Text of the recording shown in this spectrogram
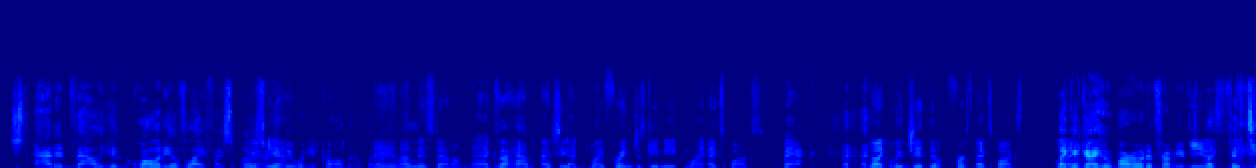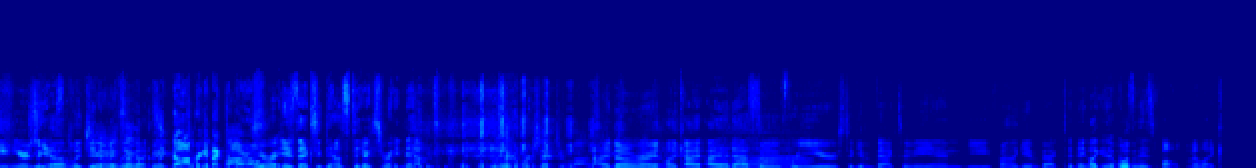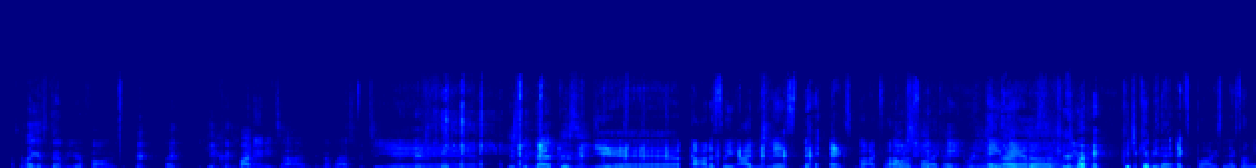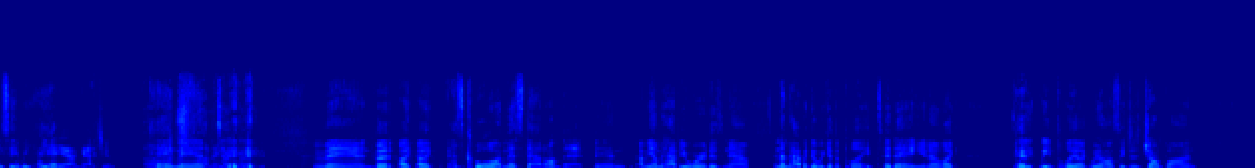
just added value, quality of life, I suppose Yeah. would Yeah. be what you'd call that. But Man, I, love it. missed out on that because I have actually. I, my friend just gave me my Xbox back, like legit the first Xbox, Like, a guy who borrowed it from you Yes. like 15 years yes, ago. legitimately. Yeah, it's like a like- big- like, no, I'll bring it back box. tomorrow. You're right. It's actually downstairs right now. looks like a projector box. I know, right? Like I, I had asked him for years to give it back to me, and he finally gave it back today. Like it wasn't his fault, but like, I feel like it's definitely your fault. Like he couldn't find any time in the last 15 years. yeah, He's been that busy. yeah. Honestly, I missed that Xbox. I How was like, paid? Hey man, uh, could, you, could you give me that Xbox next time you see me? Yeah, yeah, yeah. I got you. Oh, hey that's man, funny. man. But like, like that's cool. I missed out on that, man. I mean, I'm happy where it is now, and I'm happy that we get to play today. You know, like Yeah. we we play like we honestly just jump on.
